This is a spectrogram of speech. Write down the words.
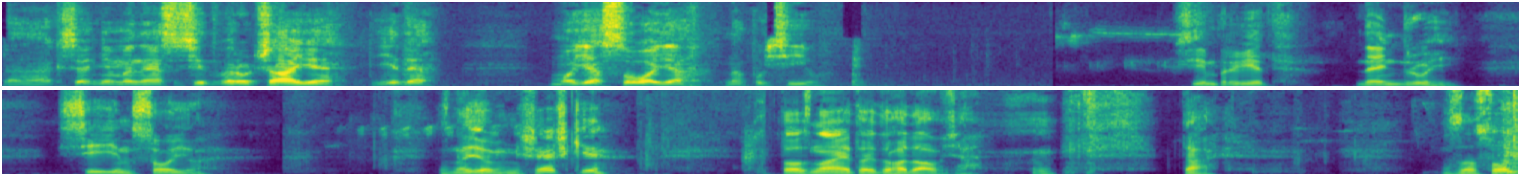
Так, сьогодні мене сусід виручає, їде моя соя на посів. Всім привіт! День другий. Сієм сою. Знайомі мішечки. Хто знає, той догадався. Так. За сою.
